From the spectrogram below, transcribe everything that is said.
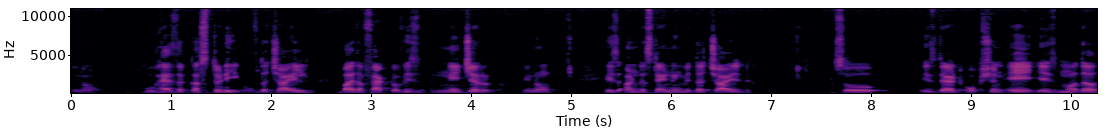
you know who has the custody of the child by the fact of his nature you know his understanding with the child. So is that option a is mother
